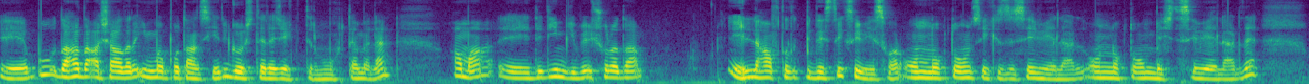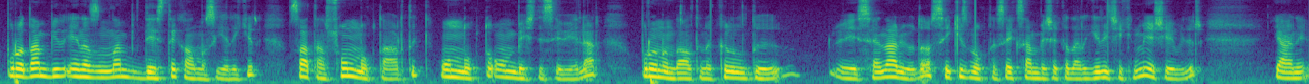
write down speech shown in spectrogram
e, bu daha da aşağılara inme potansiyeli gösterecektir muhtemelen. Ama e, dediğim gibi şurada 50 haftalık bir destek seviyesi var. 10.18'li seviyelerde, 10.15'li seviyelerde. Buradan bir en azından bir destek alması gerekir. Zaten son nokta artık 10.15'li seviyeler. Buranın da altına kırıldığı e, senaryoda 8.85'e kadar geri çekilme yaşayabilir. Yani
